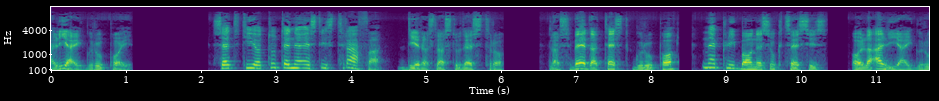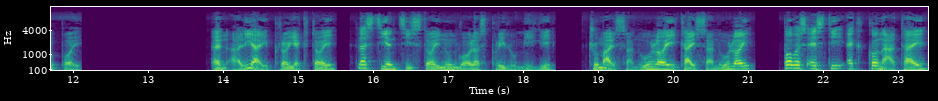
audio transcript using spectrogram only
aliai gruppoi. Sed tio tute ne estis trafa, diras la studestro. La sveda test gruppo ne pli bone successis o la aliai gruppoi. En aliai proiectoi la sciencistoi nun volas prilumigi, ciu malsanuloi cae sanuloi povas esti ec conatai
